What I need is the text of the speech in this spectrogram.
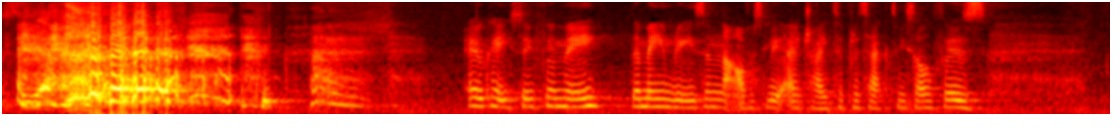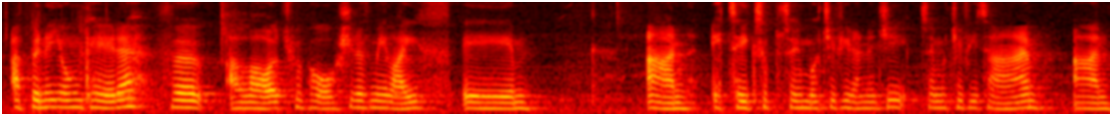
so yeah. okay, so for me, the main reason that obviously I try to protect myself is I've been a young carer for a large proportion of my life um, and it takes up so much of your energy, so much of your time and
